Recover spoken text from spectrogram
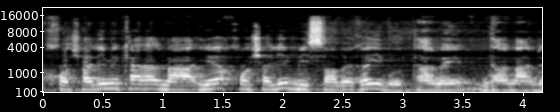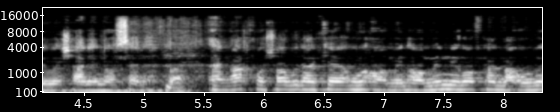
خوشحالی می‌کردن و یه خوشحالی بی سابقه ای بود در, در مردم شهر ناصره بله. انقدر خوشحال بودن که اون آمین آمین می‌گفتن و اون رو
